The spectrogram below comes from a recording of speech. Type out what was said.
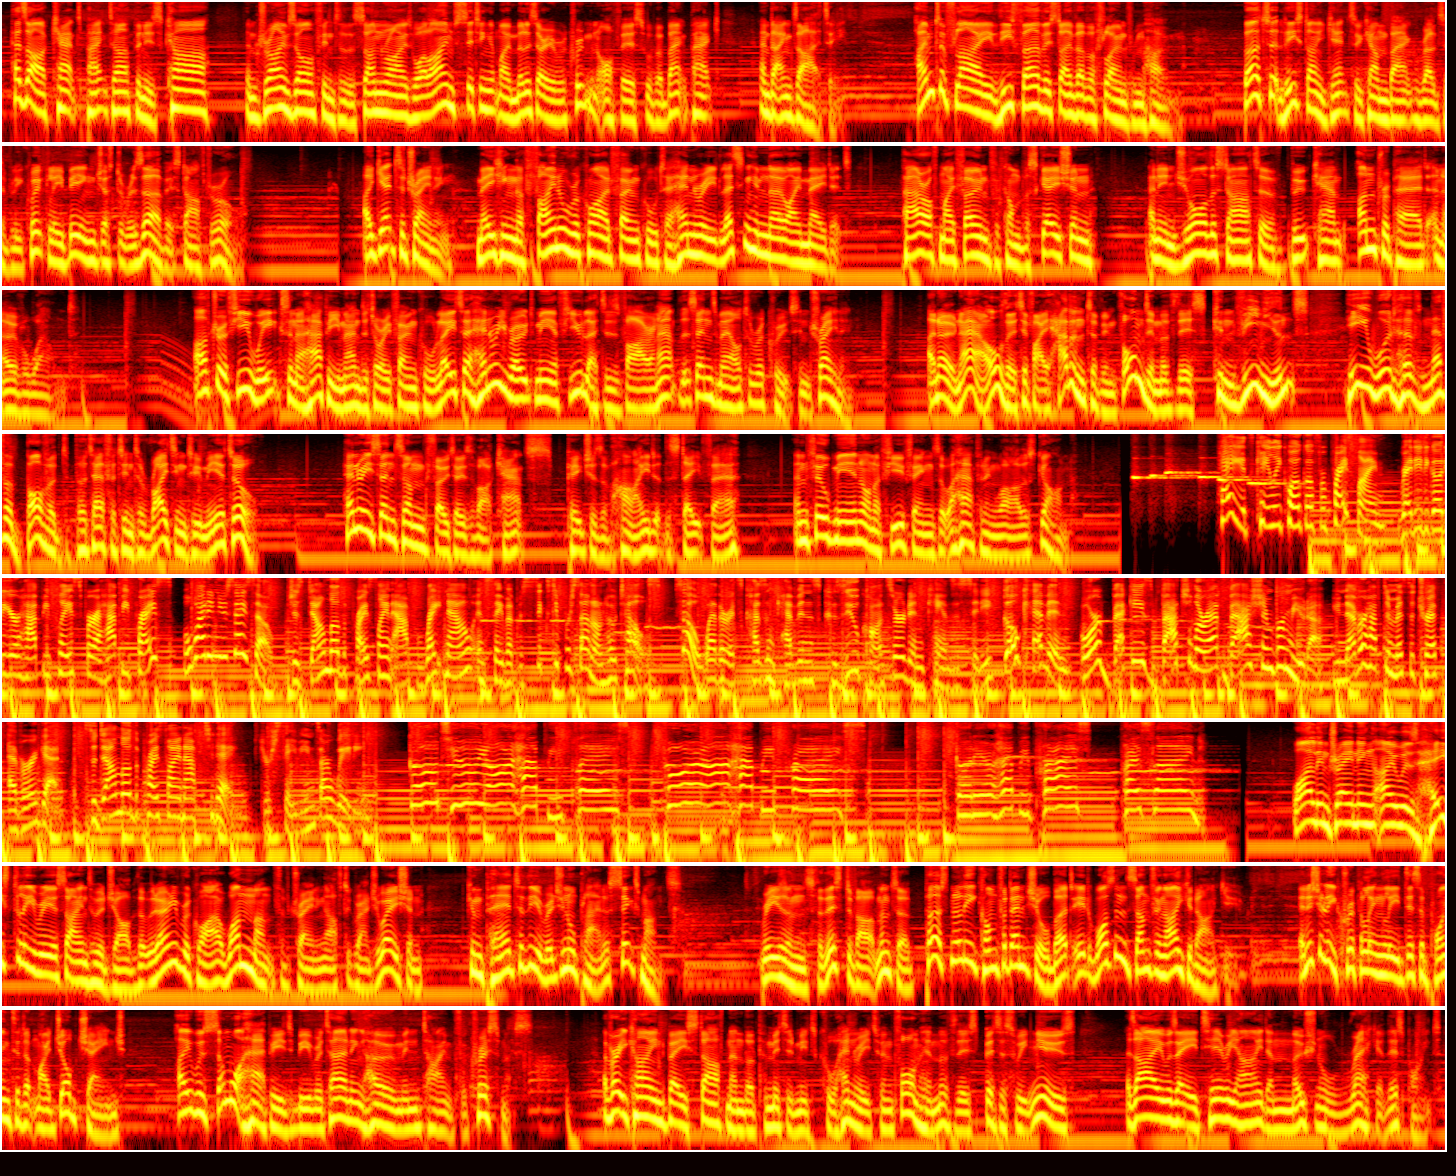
has our cat packed up in his car, and drives off into the sunrise while I'm sitting at my military recruitment office with a backpack and anxiety. I'm to fly the furthest I've ever flown from home. But at least I get to come back relatively quickly, being just a reservist after all. I get to training, making the final required phone call to Henry, letting him know I made it, power off my phone for confiscation, and enjoy the start of boot camp unprepared and overwhelmed. After a few weeks and a happy mandatory phone call later, Henry wrote me a few letters via an app that sends mail to recruits in training. I know now that if I hadn't have informed him of this convenience, he would have never bothered to put effort into writing to me at all. Henry sent some photos of our cats, pictures of Hyde at the state fair, and filled me in on a few things that were happening while I was gone. Hey, it's Kaley Cuoco for Priceline. Ready to go to your happy place for a happy price? Well, why didn't you say so? Just download the Priceline app right now and save up to 60% on hotels. So, whether it's Cousin Kevin's Kazoo concert in Kansas City, go Kevin, or Becky's Bachelorette Bash in Bermuda, you never have to miss a trip ever again. So, download the Priceline app today. Your savings are waiting. Go to your happy place for a happy price. Go to your happy price, Priceline. While in training, I was hastily reassigned to a job that would only require one month of training after graduation, compared to the original plan of six months. Reasons for this development are personally confidential, but it wasn't something I could argue. Initially cripplingly disappointed at my job change, I was somewhat happy to be returning home in time for Christmas. A very kind base staff member permitted me to call Henry to inform him of this bittersweet news, as I was a teary eyed, emotional wreck at this point.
